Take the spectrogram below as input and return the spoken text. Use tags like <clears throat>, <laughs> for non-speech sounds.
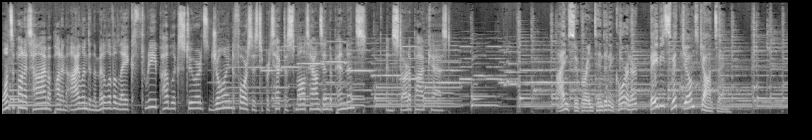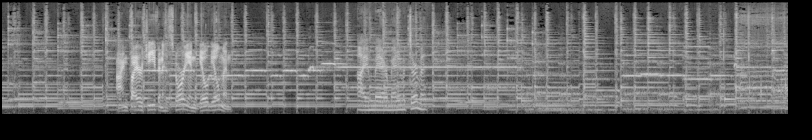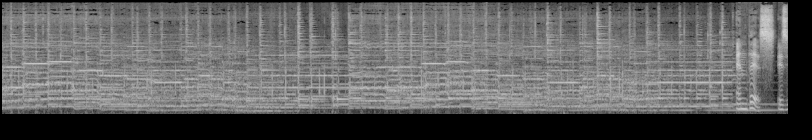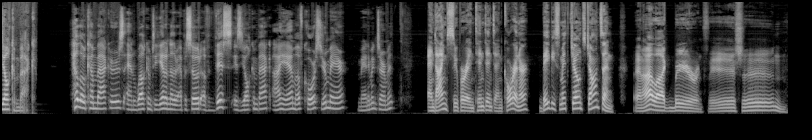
Once upon a time, upon an island in the middle of a lake, three public stewards joined forces to protect a small town's independence and start a podcast. I'm Superintendent and Coroner Baby Smith Jones Johnson. I'm Fire Chief and Historian Gil Gilman. I am Mayor Manny McDermott. This is Y'all Come Back. Hello, comebackers, and welcome to yet another episode of This is Y'all Come Back. I am, of course, your mayor, Manny McDermott. And I'm Superintendent and Coroner Baby Smith Jones Johnson. And I like beer and fishing.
